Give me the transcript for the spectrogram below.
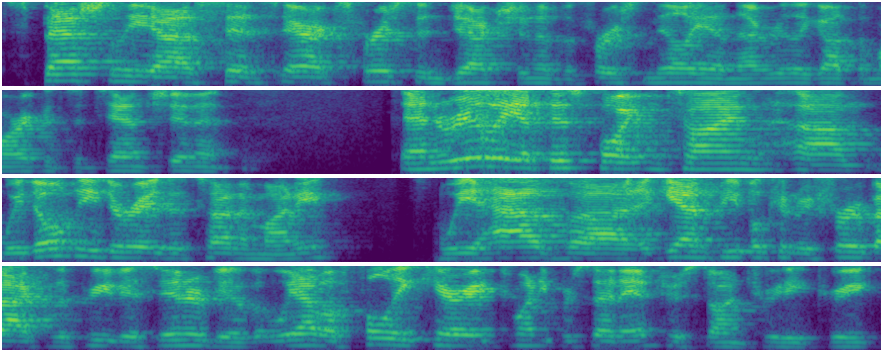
especially uh, since Eric's first injection of the first million that really got the market's attention. And and really, at this point in time, um, we don't need to raise a ton of money. We have, uh, again, people can refer back to the previous interview, but we have a fully carried 20% interest on Treaty Creek.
